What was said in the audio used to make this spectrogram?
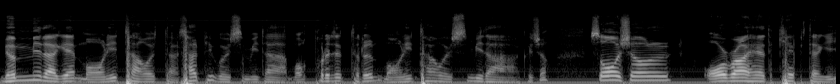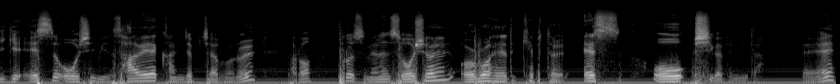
면밀하게 monitor하고 있다 살피고 있습니다. 뭐 프로젝트를 monitor하고 있습니다. 그죠? social overhead capital 이게 SOC입니다. 사회 간접 자본을 바로 풀었으면 social overhead capital SOC가 됩니다. 네.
